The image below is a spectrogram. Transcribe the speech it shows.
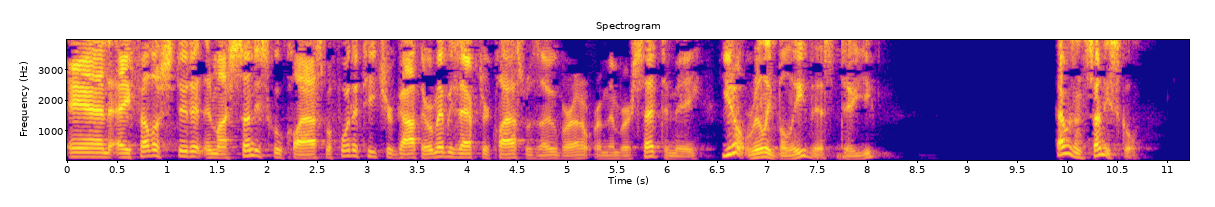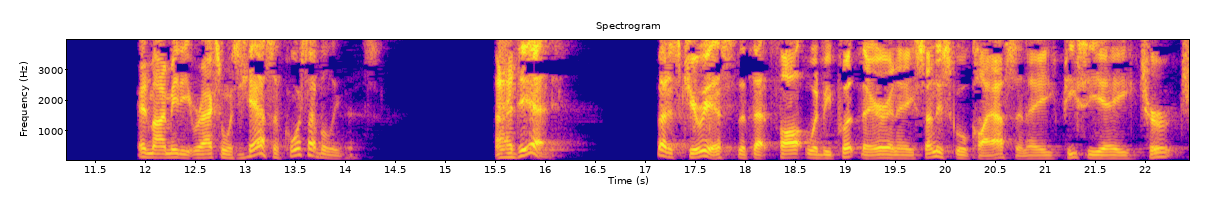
And a fellow student in my Sunday school class, before the teacher got there, or maybe it was after class was over, I don't remember, said to me, You don't really believe this, do you? That was in Sunday school. And my immediate reaction was, Yes, of course I believe this. And I did. But it's curious that that thought would be put there in a Sunday school class in a PCA church.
